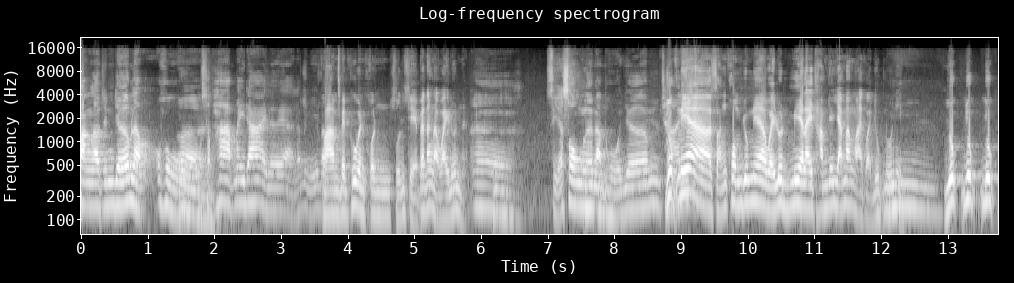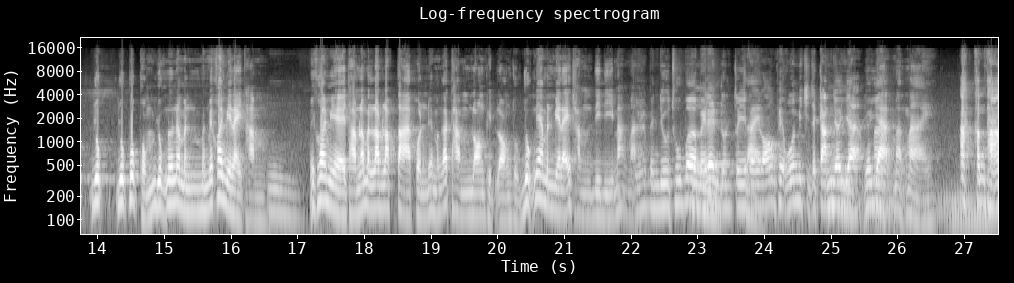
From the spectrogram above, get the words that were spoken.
ฟังเราจนเยิ้มแล้วโอ้โหเออ สภาพไม่ได้เลยอะแล้วอย่างนี้แบคบวามเป็นผู้เป็นคนสูญเสียไปตั้งแต่วัยรุ่นน่ะเออเสียทรงเลยแบบโหเยิ้มใช้ยุคเนี้ยสังคมยุคเนี้ยวัยรุ่นมีอะไรทำเยอะแยะมากมายกว่ายุคนู้นอีก อืมยุคยุคยุคยุคยุคพวกผมยุคนู้นน่ะมันมันไม่ค่อยมีอะไรทำอืมไม่ค่อยมีอะไรทำแล้วมันรับรับตาคนด้วยมันก็ทำลองผิดลองถูกยุคเนี้ยมันมีอะไรให้ทำดีๆ มากมาย เป็นยูทูบเบอร์ไปเล่นดนตรีใช่ ไปร้องเพลงโอ้ยมีกิจกรรมเยอะแยะเยอะแยะมากมาย อะคำถาม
